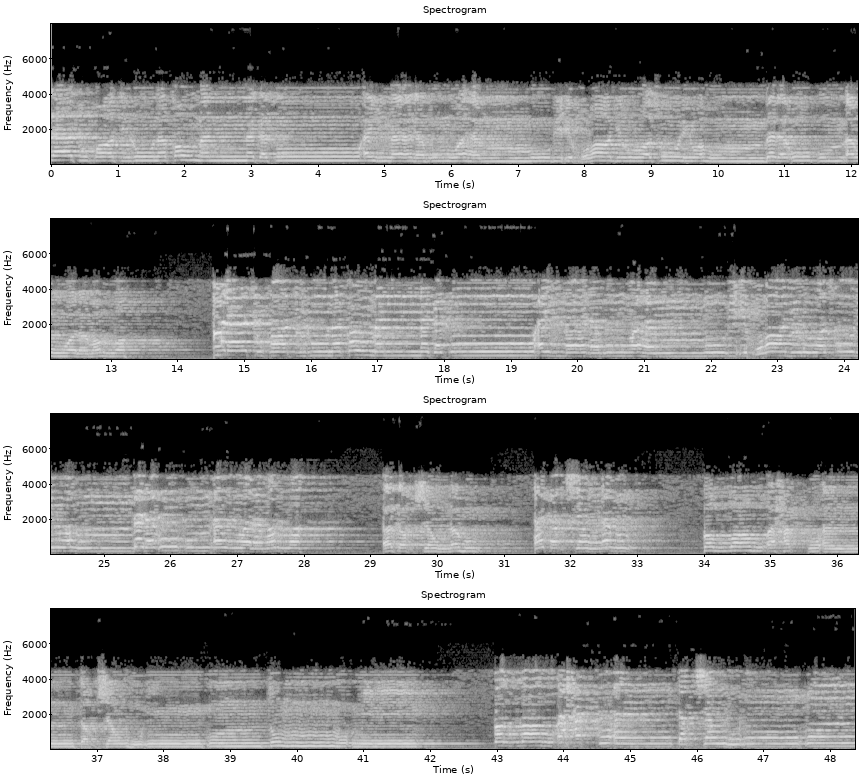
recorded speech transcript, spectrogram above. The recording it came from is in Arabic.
أَلَا تُقَاتِلُونَ قَوْمًا نَّكَثُوا أَيْمَانَهُمْ وَهَمُّوا بِإِخْرَاجِ الرَّسُولِ وَهُم بَدَءُوكُمْ أَوَّلَ مَرَّةٍ ۚ أتخشونهم؟ أتخشونهم؟ فالله أحق أن تخشوه إن كنتم مؤمنين. فالله أحق أن تخشوه إن كنتم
